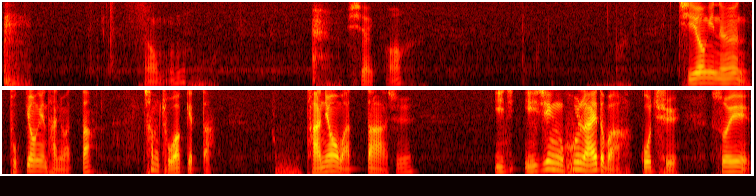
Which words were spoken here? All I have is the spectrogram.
다음 음. 시야 지영이는 북경에 다녀왔다. 참 좋았겠다. 다녀왔다 시 이징 홀라이더바 过去所以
